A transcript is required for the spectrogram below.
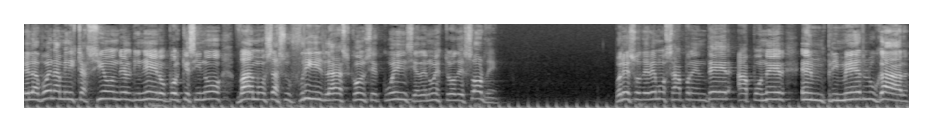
en la buena administración del dinero, porque si no vamos a sufrir las consecuencias de nuestro desorden. Por eso debemos aprender a poner en primer lugar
